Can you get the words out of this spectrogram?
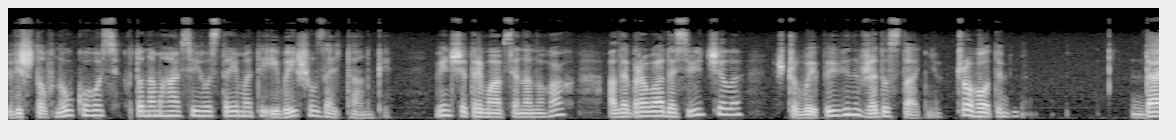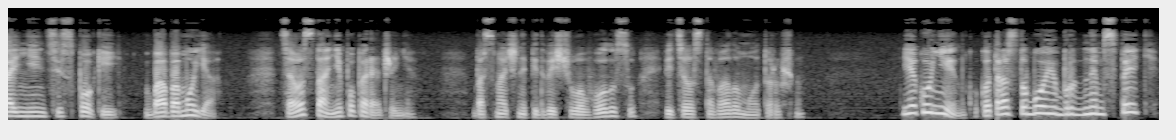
відштовхнув когось, хто намагався його стримати, і вийшов з альтанки. Він ще тримався на ногах, але бравада свідчила, що випив він вже достатньо. Чого тобі? Дай нінці спокій, баба моя. Це останнє попередження. Басмач не підвищував голосу, від цього ставало моторошно. Яку нінку, котра з тобою брудним спить?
